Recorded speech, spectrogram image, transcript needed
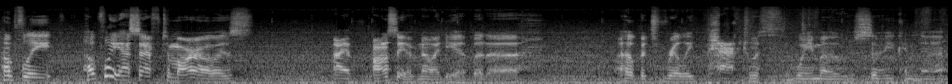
hopefully, hopefully SF tomorrow is. I honestly have no idea, but uh, I hope it's really packed with Waymos so you can uh,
